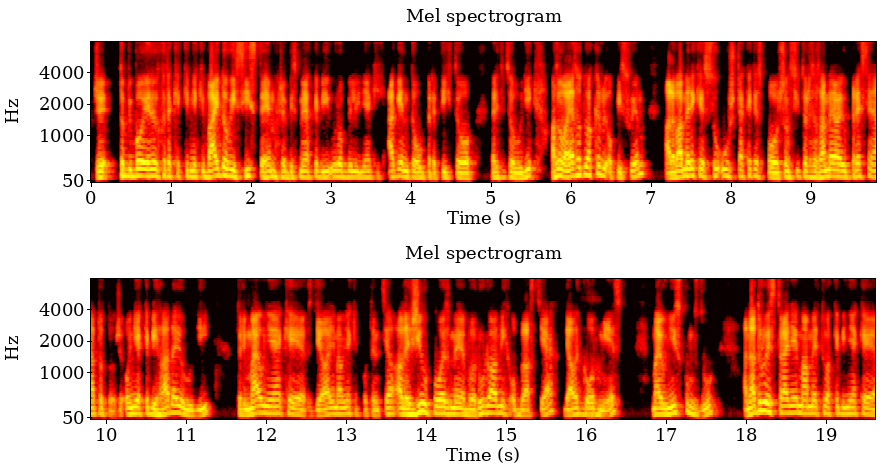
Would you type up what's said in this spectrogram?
Že to by bol jednoducho taký nejaký vajdový systém, že by sme akoby urobili nejakých agentov pre týchto, pre týchto ľudí. A znova, ja to tu akoby opisujem, ale v Amerike sú už takéto spoločnosti, ktoré sa zamerajú presne na toto, že oni akoby hľadajú ľudí, ktorí majú nejaké vzdelanie, majú nejaký potenciál, ale žijú povedzme v rurálnych oblastiach, ďaleko mm. od mhm. miest majú nízku mzdu a na druhej strane máme tu akéby nejaké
